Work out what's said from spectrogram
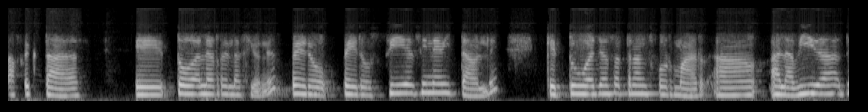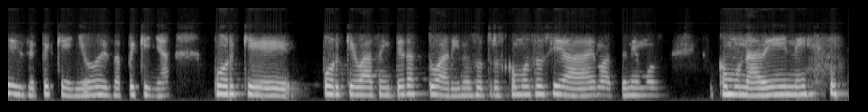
afectadas eh, todas las relaciones, pero, pero sí es inevitable que tú vayas a transformar a, a la vida de ese pequeño, de esa pequeña, porque porque vas a interactuar. Y nosotros como sociedad además tenemos como un ADN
